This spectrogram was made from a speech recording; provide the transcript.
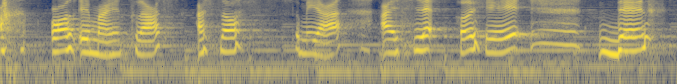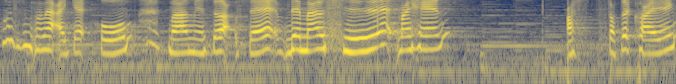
all in my class, I saw Samia. I slapped her head. Then when I get home, mom is so upset. Then mom slapped my hand. I started crying.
